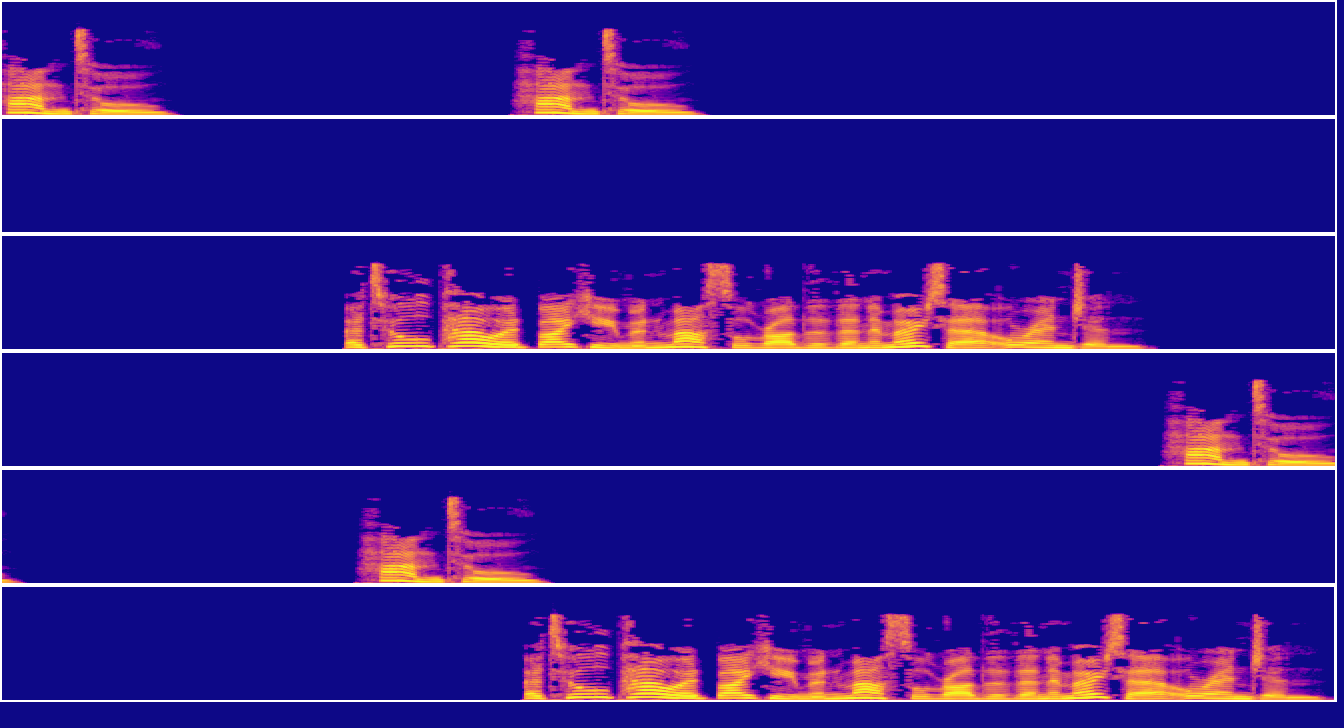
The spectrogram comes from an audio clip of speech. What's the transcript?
hand tool, hand tool, a tool powered by human muscle rather than a motor or engine. hand tool, hand tool. A tool powered by human muscle rather than a motor or engine.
